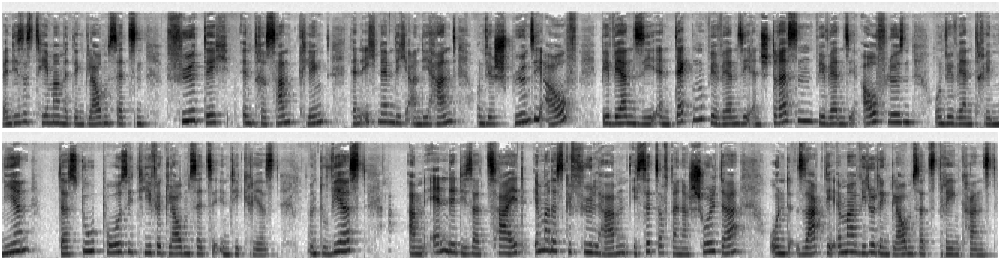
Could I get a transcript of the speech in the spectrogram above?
wenn dieses Thema mit den Glaubenssätzen für dich interessant klingt, denn ich nehme dich an die Hand und wir spüren sie auf, wir werden sie entdecken, wir werden sie entstressen, wir werden sie auflösen und wir werden trainieren, dass du positive Glaubenssätze integrierst. Und du wirst am Ende dieser Zeit immer das Gefühl haben, ich sitze auf deiner Schulter und sag dir immer, wie du den Glaubenssatz drehen kannst.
